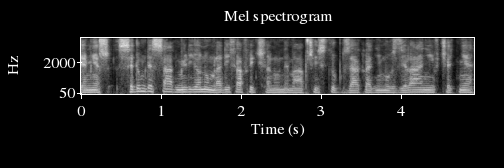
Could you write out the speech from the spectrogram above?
Téměř 70 milionů mladých Afričanů nemá přístup k základnímu vzdělání, včetně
